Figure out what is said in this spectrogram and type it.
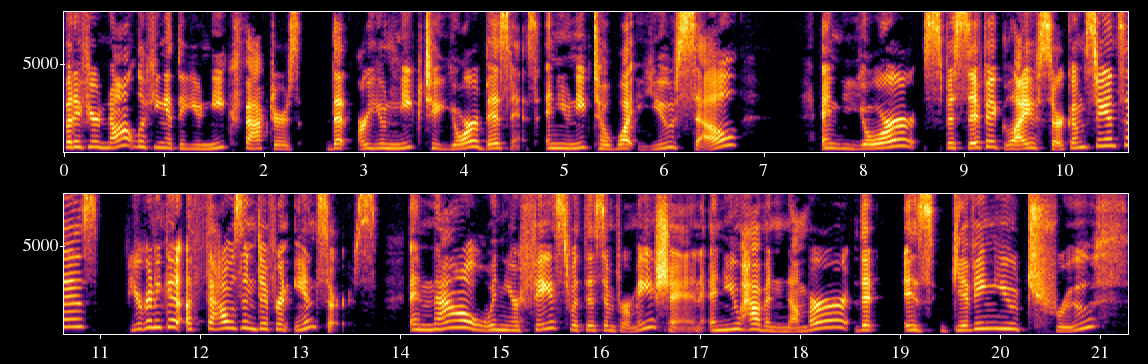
But if you're not looking at the unique factors that are unique to your business and unique to what you sell and your specific life circumstances, you're going to get a thousand different answers. And now, when you're faced with this information and you have a number that is giving you truth,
